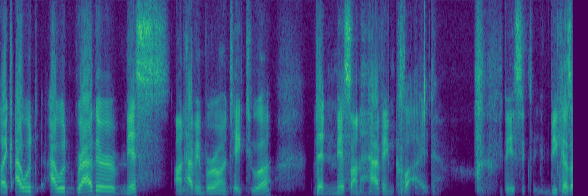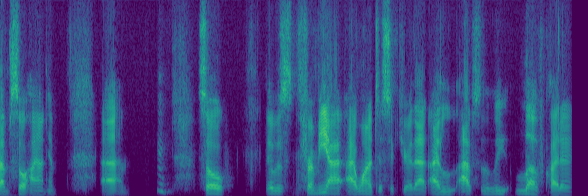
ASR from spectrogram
like I would I would rather miss on having Burrow and take Tua than miss on having Clyde, basically, because I'm so high on him. Um, hmm. so it was for me. I, I wanted to secure that. I absolutely love Clyde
